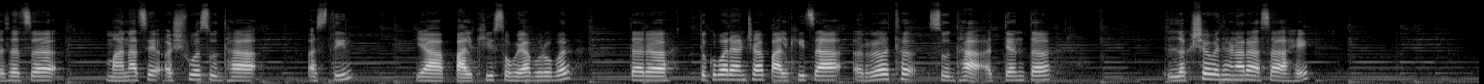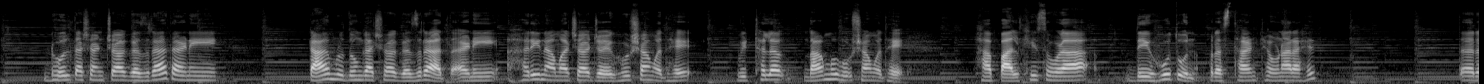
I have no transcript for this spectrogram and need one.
तसंच मानाचे अश्वसुद्धा असतील या पालखी सोहळ्याबरोबर. तर तुकोबारांच्या पालखीचा रथसुद्धा अत्यंत लक्ष वेधणारा असा आहे. ढोल ताशांच्या गजरात आणि टाळ मृदुंगाच्या गजरात आणि हरिनामाच्या जयघोषामध्ये विठ्ठल दामघोषामध्ये हा पालखी सोहळा देहूतून प्रस्थान ठेवणार आहेत तर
